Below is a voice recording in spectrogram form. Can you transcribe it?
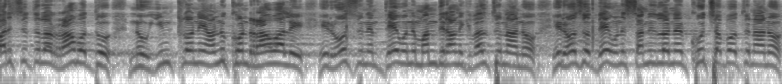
పరిస్థితుల్లో రావద్దు. నువ్వు ఇంట్లోనే అనుకొని రావాలి. ఈ రోజు నేను దేవుని మందిరానికి వెళ్తున్నాను. ఈరోజు దేవుని సన్నిధిలో నేను కూర్చోబోతున్నాను.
